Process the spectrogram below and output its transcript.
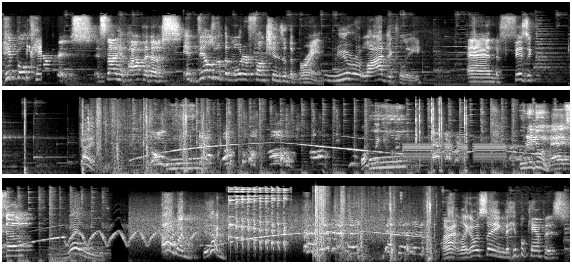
Hippocampus. It's not hippopotamus. It deals with the motor functions of the brain, neurologically and physical. Guys. Who they doing bad stuff? Whoa. Oh my. Is that All right, like I was saying, the hippocampus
